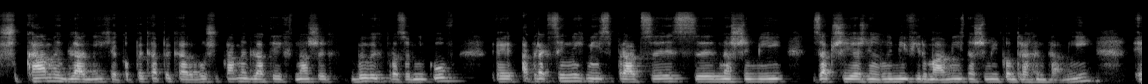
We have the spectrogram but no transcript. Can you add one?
szukamy dla nich, jako PKP Cargo, szukamy dla tych naszych byłych pracowników y, atrakcyjnych miejsc pracy z naszymi zaprzyjaźnionymi firmami, z naszymi kontrahentami. Y,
